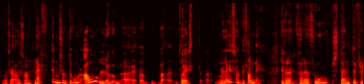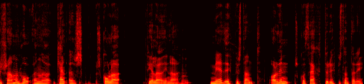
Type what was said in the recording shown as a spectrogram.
hvað maður segja, það er svona hneftið mér svolítið úr álögum, uh, uh, þú veist, mér leið svolítið þannig. Þannig, þannig að þú stendur fyrir framann hérna, eh, sk- skólafélaga þína Mhm. með uppistand, orðin sko þekktur uppistandari.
